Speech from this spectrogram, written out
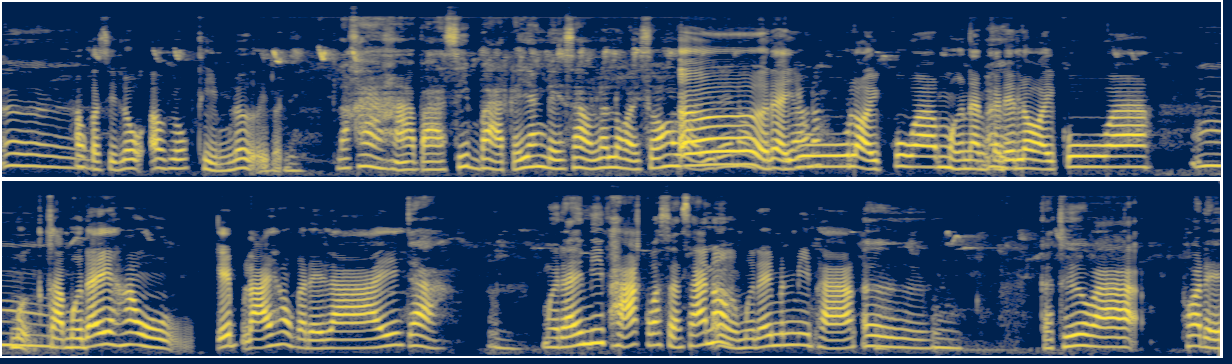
เออเฮาก็สิโลกเอาลกถิ่มเลยบัดนี้ราคาหาบาทสิบบาทก็ยังได้เศร้าละร้อยสองเอร้อยอยู่อเนาะได้อยู่ลอยกลัวามื้อนั้นก็เออได้ลอยกลัวาอืมมื้อถ้ามื้อได้เฮาเก็บหลายเฮาก็ได้หลายจ้าอื มมื้อใดมีพักว่าสันซะเอเนาะอมื้อได้มันมีผัก เออมก็ถือว่าพอได้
